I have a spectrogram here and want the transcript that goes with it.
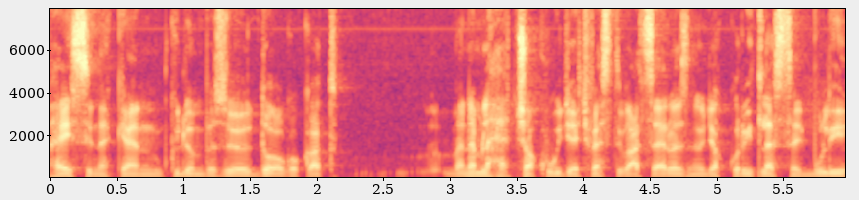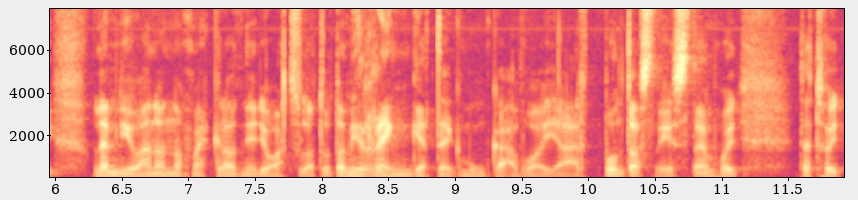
helyszíneken, különböző dolgokat mert nem lehet csak úgy egy fesztivált szervezni, hogy akkor itt lesz egy buli, hanem nyilván annak meg kell adni egy arculatot, ami rengeteg munkával járt. Pont azt néztem, hogy, tehát, hogy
